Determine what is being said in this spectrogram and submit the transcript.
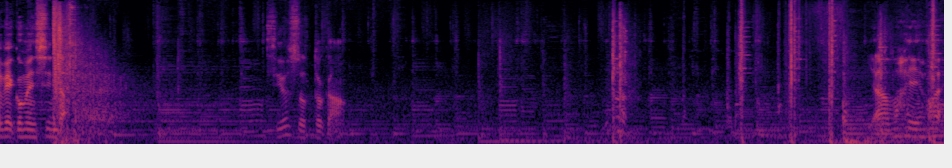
やべ、ごめん、死んだ。強いショットガン。やばいやばい。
